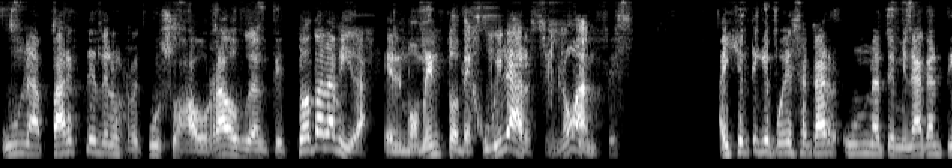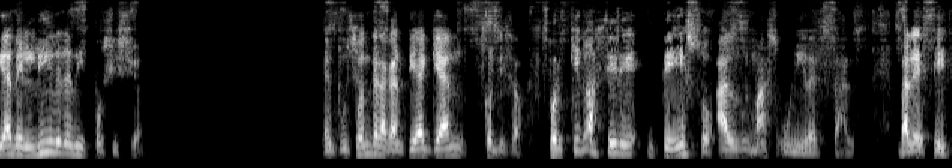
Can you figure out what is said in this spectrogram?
una parte de los recursos ahorrados durante toda la vida, el momento de jubilarse, no antes. Hay gente que puede sacar una determinada cantidad de libre disposición en función de la cantidad que han cotizado. ¿Por qué no hacer de eso algo más universal? Vale decir,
